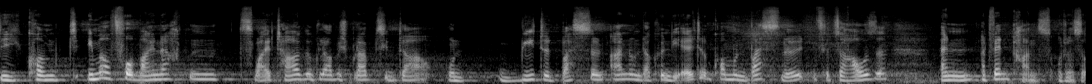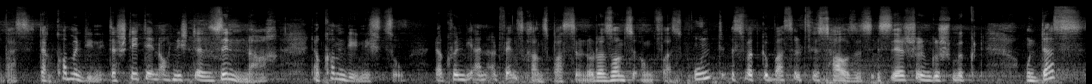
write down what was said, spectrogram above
die kommt immer vor Weihnachten, zwei Tage, glaube ich, bleibt sie da und bietet Basteln an. Und da können die Eltern kommen und basteln für zu Hause einen Adventkranz oder sowas. Da kommen die nicht, da steht denen auch nicht der Sinn nach. Da kommen die nicht zu. Da können die einen Adventskranz basteln oder sonst irgendwas. Und es wird gebastelt fürs Haus. Es ist sehr schön geschmückt. Und das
